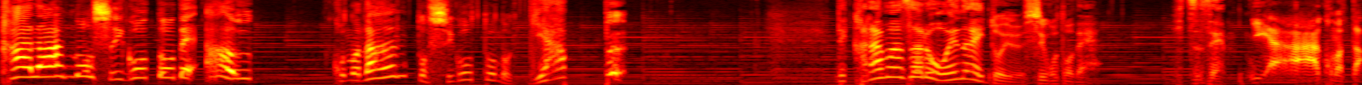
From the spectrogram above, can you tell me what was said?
からの仕事で会う。このランと仕事のギャップで、絡まざるを得ないという仕事で、必然。いやー、困った。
